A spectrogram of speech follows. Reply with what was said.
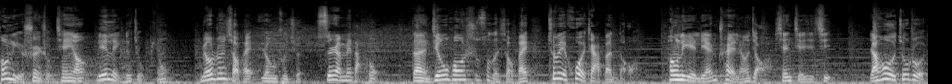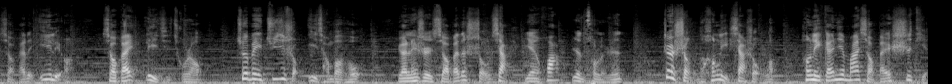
亨利顺手牵羊，拎了一个酒瓶，瞄准小白扔出去，虽然没打中，但惊慌失措的小白却被货架绊倒。亨利连踹两脚，先解解气，然后揪住小白的衣领，小白立即求饶，却被狙击手一枪爆头。原来是小白的手下眼花认错了人，这省得亨利下手了。亨利赶紧把小白尸体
